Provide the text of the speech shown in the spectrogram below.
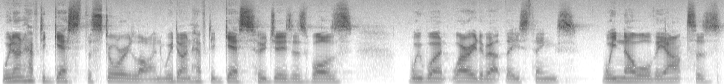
We don't have to guess the storyline. We don't have to guess who Jesus was. We weren't worried about these things. We know all the answers,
